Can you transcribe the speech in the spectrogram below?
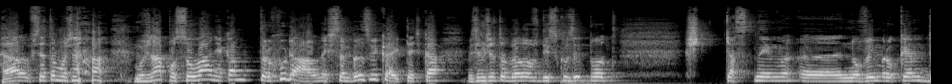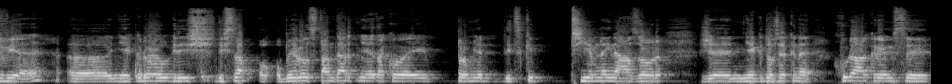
Hele, už se to možná, možná posouvá někam trochu dál, než jsem byl zvyklý. Teďka, myslím, že to bylo v diskuzi pod šťastným uh, novým rokem dvě. Uh, někdo, když, když se tam objevil standardně takový pro mě vždycky příjemný názor, že někdo řekne, chudák Rimsy,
